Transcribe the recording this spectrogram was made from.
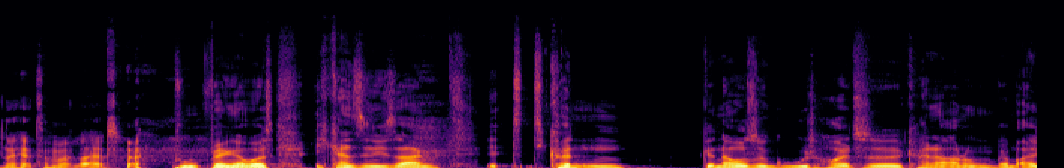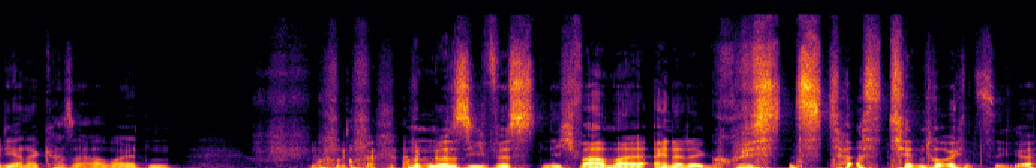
Nee, tut mir leid. Boom, Venga Boys. Ich kann es dir nicht sagen. Die könnten genauso gut heute, keine Ahnung, beim Aldi an der Kasse arbeiten. Und nur sie wüssten, ich war mal einer der größten Stars der 90er.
